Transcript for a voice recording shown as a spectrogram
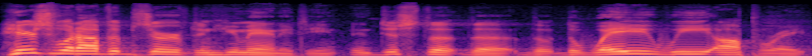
Here's what I've observed in humanity and just the, the, the, the, way we operate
